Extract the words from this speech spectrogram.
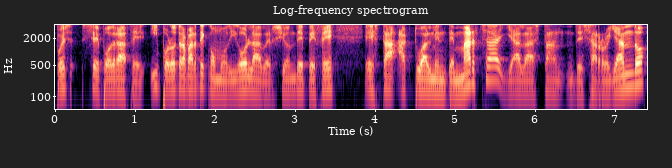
pues se podrá hacer. Y por otra parte, como digo, la versión de PC está actualmente en marcha, ya la están desarrollando.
